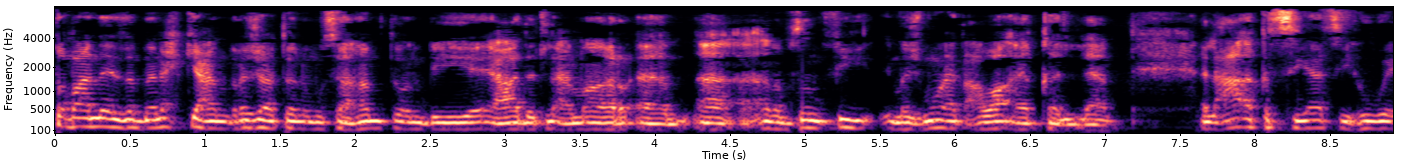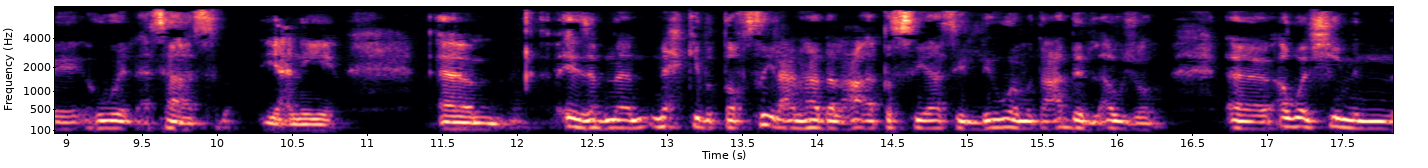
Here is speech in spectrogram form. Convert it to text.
طبعا إذا بدنا نحكي عن رجعتهم ومساهمتهم بإعادة الأعمار أنا بظن في مجموعة عوائق ال- العائق السياسي هو هو الأساس. يعني إذا بدنا نحكي بالتفصيل عن هذا العائق السياسي اللي هو متعدد الأوجه أه، أول شيء من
